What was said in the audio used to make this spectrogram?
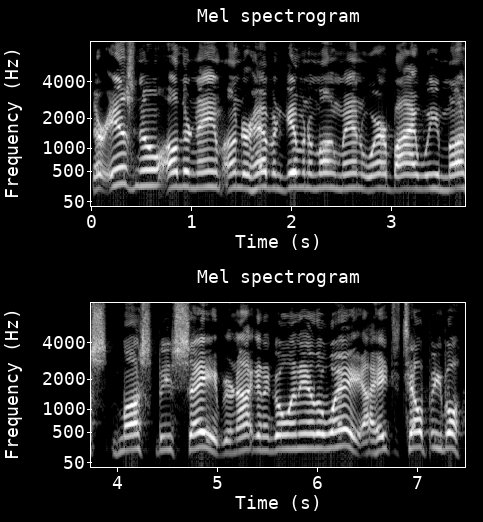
There is no other name under heaven given among men whereby we must must be saved. You're not going to go any other way. I hate to tell people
